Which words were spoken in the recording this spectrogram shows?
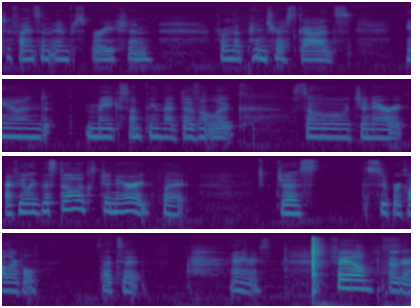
to find some inspiration from the Pinterest gods and make something that doesn't look so generic. I feel like this still looks generic, but just super colorful. That's it. Anyways, fail. Okay.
